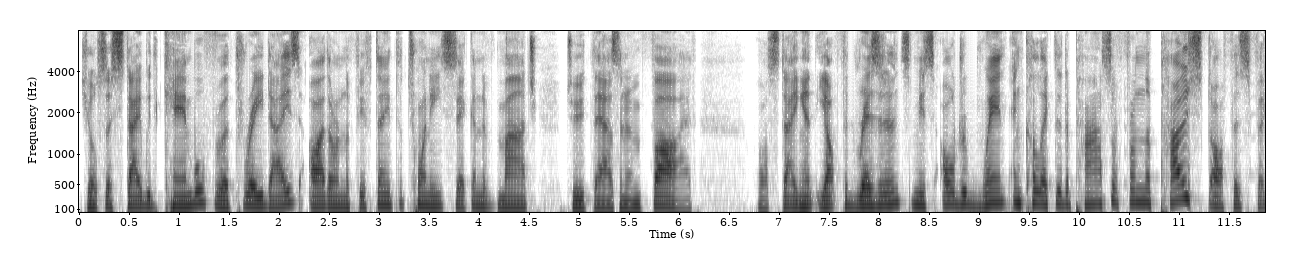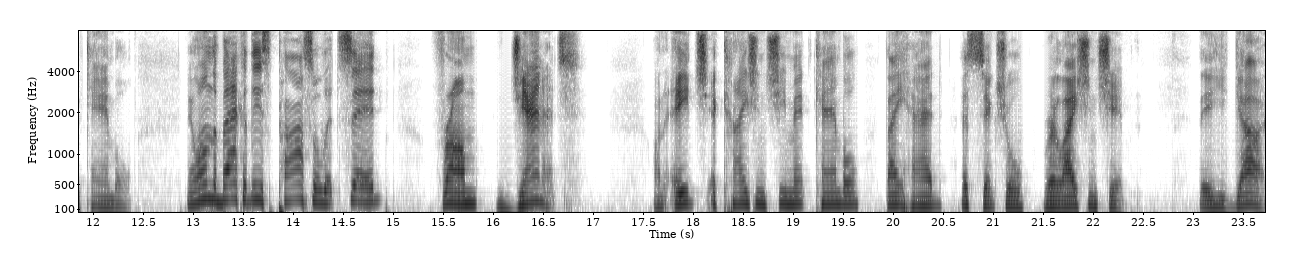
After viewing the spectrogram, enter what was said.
She also stayed with Campbell for three days, either on the 15th or 22nd of March 2005. While staying at the Otford residence, Miss Aldred went and collected a parcel from the post office for Campbell. Now, on the back of this parcel, it said, From Janet. On each occasion she met Campbell, they had a sexual relationship. There you go.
